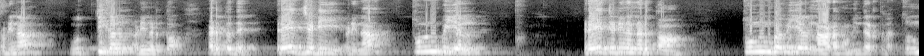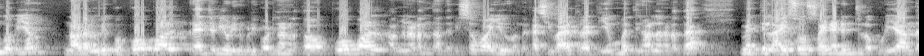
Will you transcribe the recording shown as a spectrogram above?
அப்படின்னா உத்திகள் அப்படின்னு அர்த்தம். அடுத்தது ட்ரேஜடி அப்படின்னா துன்பியல். ட்ரேஜடின்னு அர்த்தம்? துன்பவியல் நாடகம். இந்த இடத்துல துன்பவியல் நாடகம். இப்போ போபால் ட்ராஜடி அப்படின்னு படி போட்டு அர்த்தம்? போபால் அங்கே நடந்த அந்த விஷவாயு அந்த கசி ஆயிரத்தி தொள்ளாயிரத்தி எண்பத்தி நாலுல நடந்த மெத்தில் ஐசோ சைனட்னு சொல்லக்கூடிய அந்த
